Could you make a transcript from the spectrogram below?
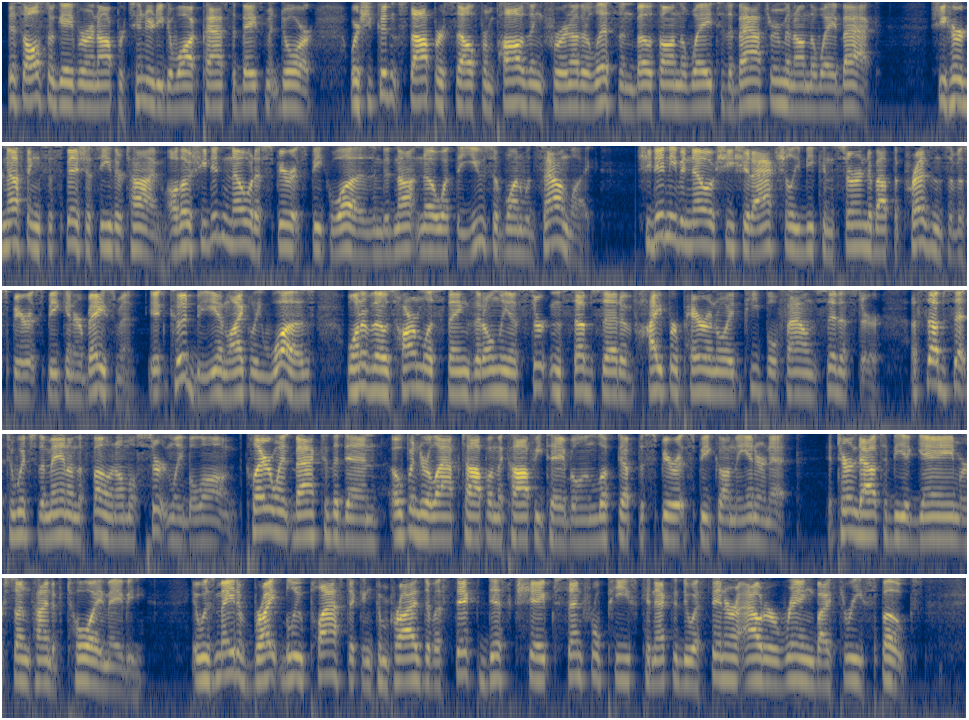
This also gave her an opportunity to walk past the basement door, where she couldn't stop herself from pausing for another listen both on the way to the bathroom and on the way back. She heard nothing suspicious either time, although she didn't know what a spirit speak was and did not know what the use of one would sound like. She didn't even know if she should actually be concerned about the presence of a spirit speak in her basement. It could be, and likely was, one of those harmless things that only a certain subset of hyper paranoid people found sinister, a subset to which the man on the phone almost certainly belonged. Claire went back to the den, opened her laptop on the coffee table, and looked up the spirit speak on the internet. It turned out to be a game or some kind of toy, maybe. It was made of bright blue plastic and comprised of a thick, disc shaped central piece connected to a thinner outer ring by three spokes.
